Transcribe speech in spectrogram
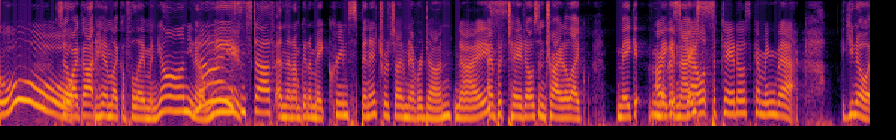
Ooh. So I got him like a filet mignon, you know, meat Nice. and stuff, and then I'm gonna make cream spinach, which I've never done, nice. and potatoes, and try to like make it Are make it scallop nice. potatoes coming back? you know,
